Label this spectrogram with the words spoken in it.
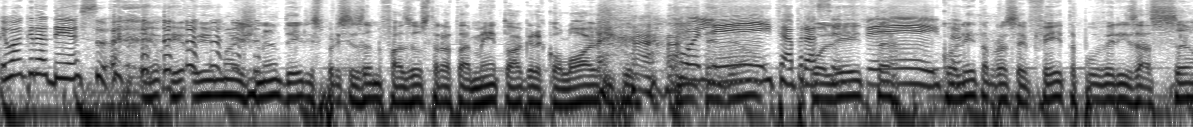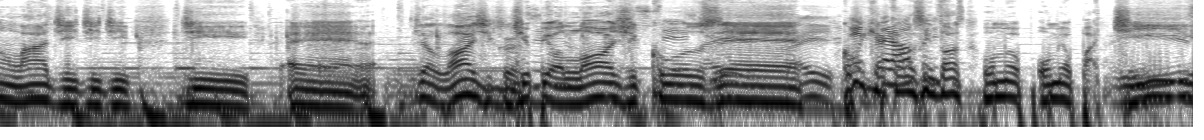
eu agradeço. Eu, eu, eu, imaginando eles precisando fazer os tratamentos agroecológicos. colheita para ser feita. Colheita para ser feita, pulverização lá de. de, de, de é, biológicos. De biológicos, sim. é. Como é, é que é aquelas endoses? Homeopatias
